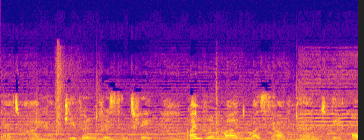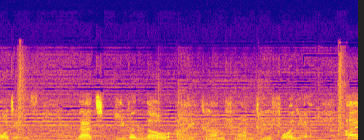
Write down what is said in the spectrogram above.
that I have given recently, I remind myself and the audience that even though I come from California, I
